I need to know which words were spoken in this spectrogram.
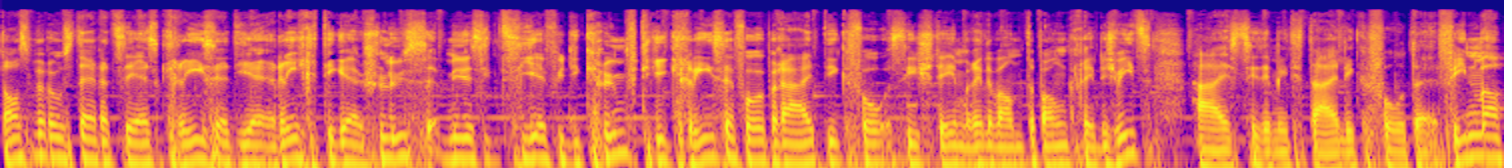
dass wir aus dieser CS-Krise die richtigen Schlüsse müssen ziehen für die künftige Krisenvorbereitung von systemrelevanten Banken in der Schweiz, heisst in der Mitteilung von der FINMA.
